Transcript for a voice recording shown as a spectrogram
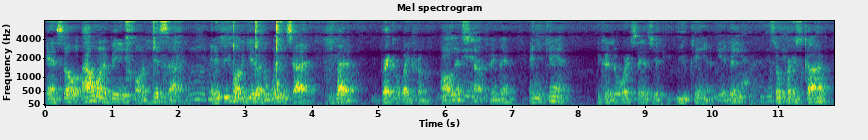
And so I want to be on his side. And if mm-hmm. you're going to get on the winning side, you got to break away from all that stuff. Amen. And you can. Because the word says you, you can. You Amen. can. So praise God.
